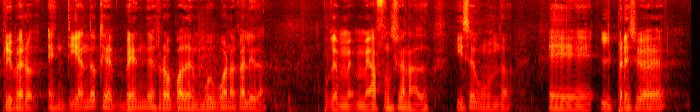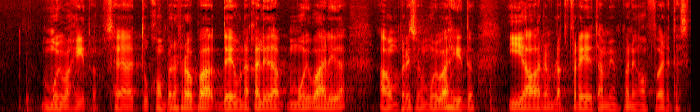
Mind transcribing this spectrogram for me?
primero, entiendo que vende ropa de muy buena calidad, porque me, me ha funcionado. Y segundo, eh, el precio es muy bajito. O sea, tú compras ropa de una calidad muy válida a un precio muy bajito. Y ahora en Black Friday también ponen ofertas.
